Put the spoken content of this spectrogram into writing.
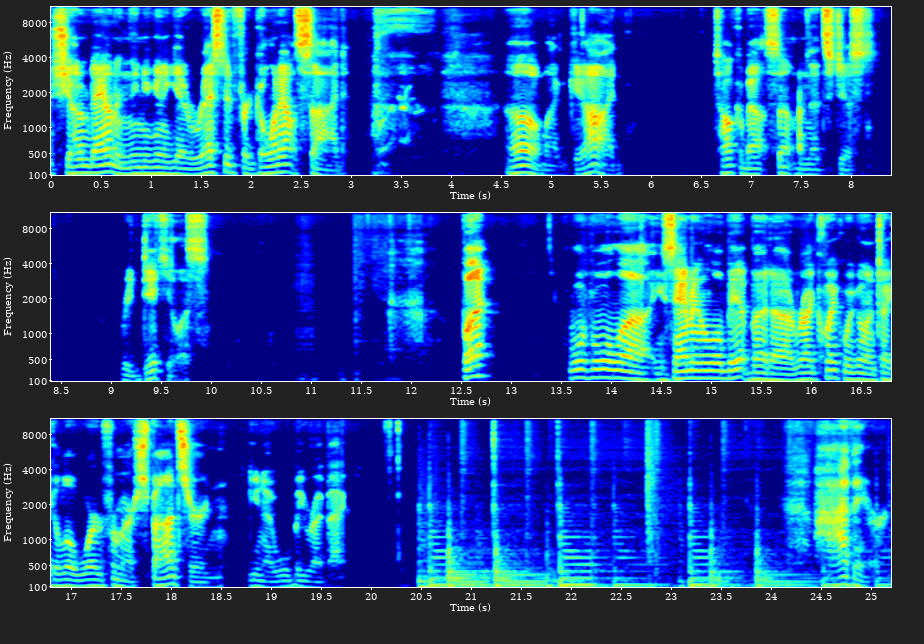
to shut them down, and then you're to get arrested for going outside. oh my God. Talk about something that's just ridiculous. But we'll, we'll uh, examine a little bit. But uh, right quick, we're going to take a little word from our sponsor, and you know we'll be right back. Hi there.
